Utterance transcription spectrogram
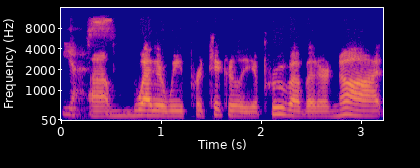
Yes. um, whether we particularly approve of it or not.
